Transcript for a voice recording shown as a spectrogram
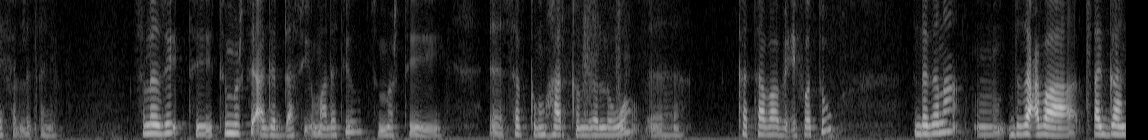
ኣይፈልጥን እዩ ስለዚ እቲ ትምህርቲ ኣገዳሲ እዩ ማለት እዩ ትምህርቲ ሰብ ክመሃር ከም ዘለዎ ከተባብዕ ይፈቱ እንደገና ብዛዕባ ፀጋን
